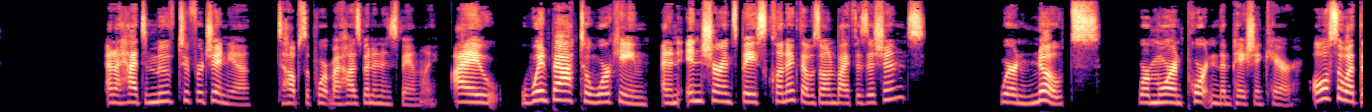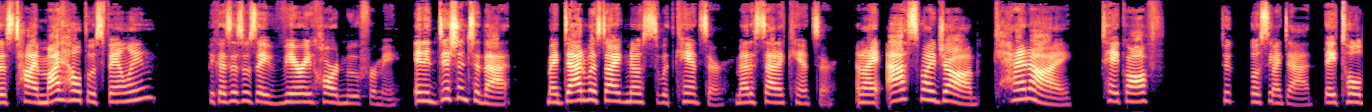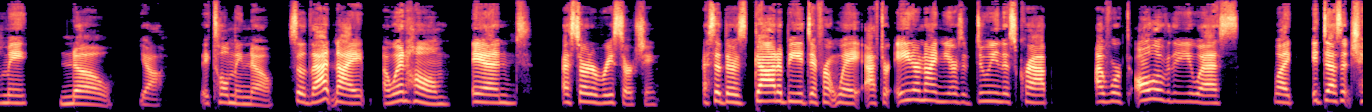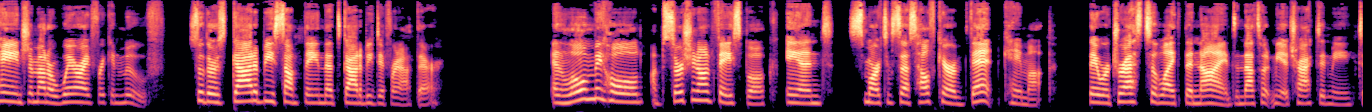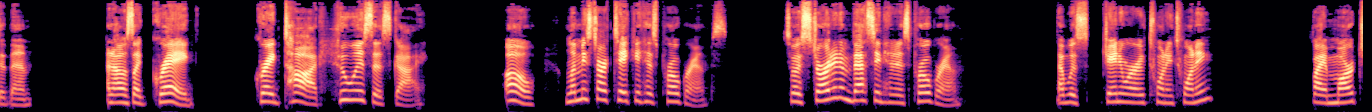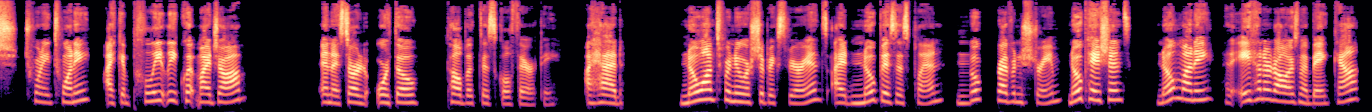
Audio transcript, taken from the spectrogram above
and I had to move to Virginia to help support my husband and his family. I went back to working at an insurance based clinic that was owned by physicians where notes were more important than patient care. Also, at this time, my health was failing because this was a very hard move for me. In addition to that, my dad was diagnosed with cancer, metastatic cancer, and I asked my job, can I take off to go see my dad? They told me no. Yeah, they told me no. So that night, I went home and I started researching. I said, there's got to be a different way. After eight or nine years of doing this crap, I've worked all over the US. Like, it doesn't change no matter where I freaking move. So there's got to be something that's got to be different out there. And lo and behold, I'm searching on Facebook and Smart Success Healthcare event came up. They were dressed to like the nines, and that's what me attracted me to them. And I was like, Greg, Greg Todd, who is this guy? Oh, let me start taking his programs. So I started investing in his program. That was January 2020. By March 2020, I completely quit my job and I started ortho pelvic physical therapy. I had no entrepreneurship experience. I had no business plan, no revenue stream, no patience, no money, had $800 in my bank account.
